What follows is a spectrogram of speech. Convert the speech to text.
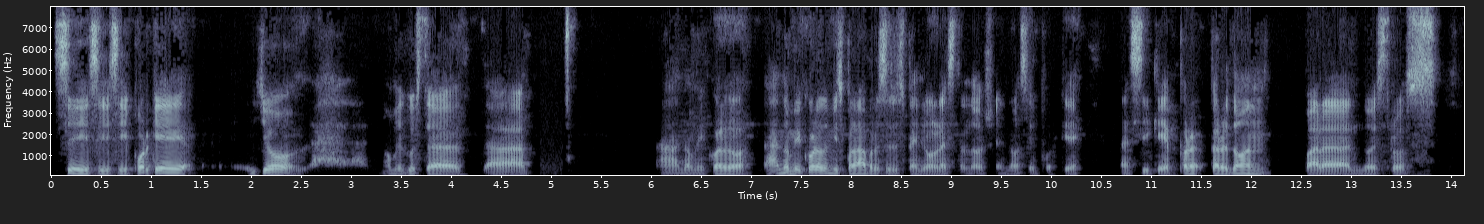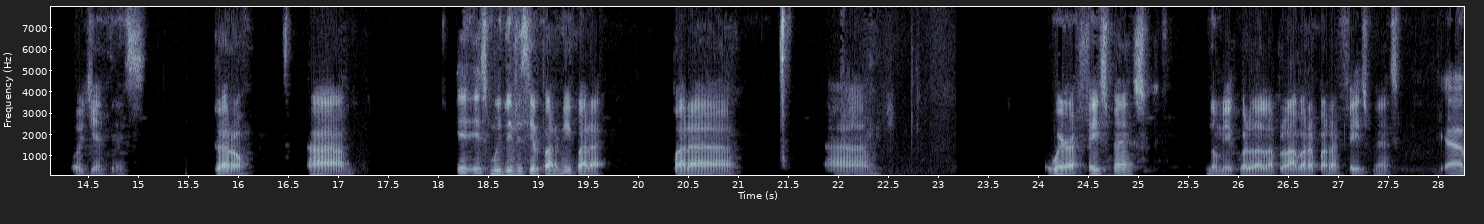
Sí, sí, sí, porque yo no me gusta, ah, ah, no me acuerdo, ah, no me acuerdo de mis palabras en español esta noche, no sé por qué. Así que perdón para nuestros oyentes. Pero e, es muy difícil para mí para, para um, wear a face mask. No me acuerdo la palabra para face mask. Ya,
